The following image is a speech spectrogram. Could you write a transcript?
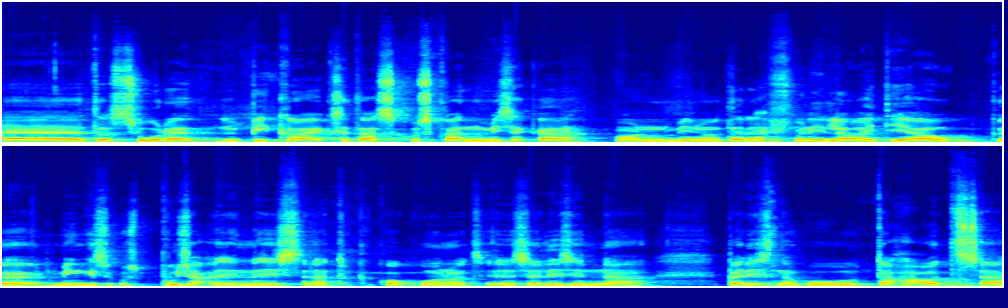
äh, suure pikaaegse taskus kandmisega on minu telefoni laadija auk äh, mingisugust pusa sinna sisse natuke kogunud ja see oli sinna päris nagu tahaotsa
